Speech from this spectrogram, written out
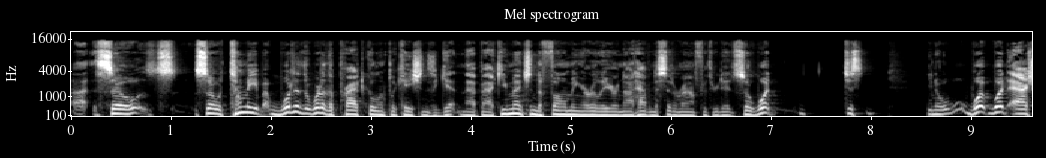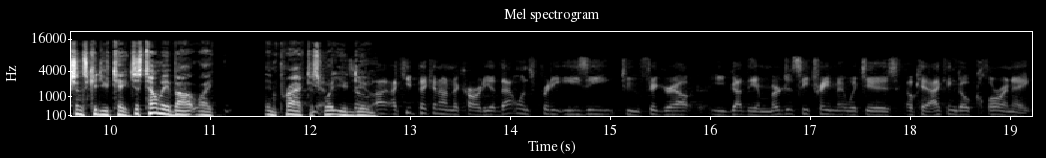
uh, so so tell me about what are the what are the practical implications of getting that back? You mentioned the foaming earlier, not having to sit around for three days. So what? Just you know, what what actions could you take? Just tell me about like in practice Yeah, what you so do. I, I keep picking on Nocardia. That one's pretty easy to figure out. You've got the emergency treatment, which is okay. I can go chlorinate,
